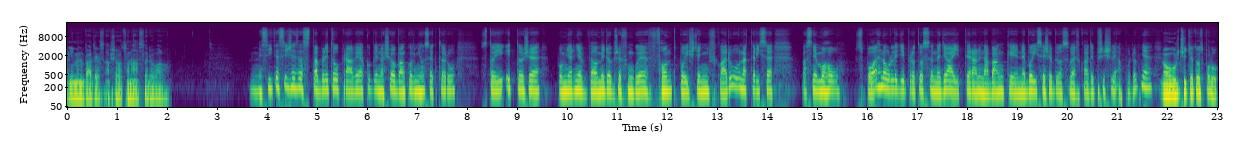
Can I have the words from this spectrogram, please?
Lehman Brothers a všeho, co následovalo. Myslíte si, že za stabilitou právě jakoby našeho bankovního sektoru stojí i to, že poměrně velmi dobře funguje fond pojištění vkladů, na který se vlastně mohou spolehnout lidi, proto se nedělají ty rany na banky, nebojí se, že by o své vklady přišli a podobně? No určitě to spolu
